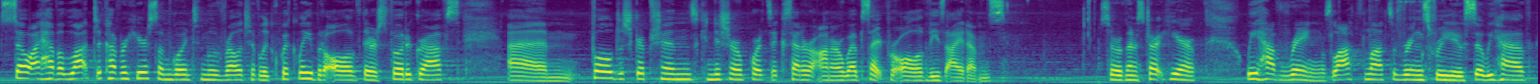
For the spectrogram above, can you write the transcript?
So I have a lot to cover here, so I'm going to move relatively quickly, but all of there's photographs um, full descriptions, condition reports, etc. on our website for all of these items. So we're going to start here. We have rings, lots and lots of rings for you. So we have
